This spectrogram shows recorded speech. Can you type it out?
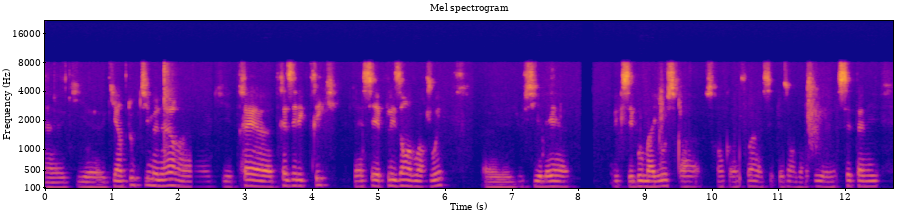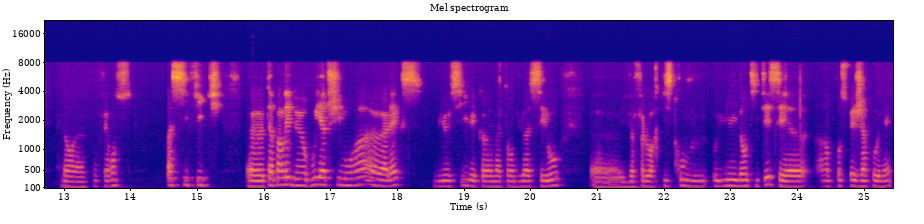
euh, qui, euh, qui, est un tout petit meneur qui est très, très électrique, qui est assez plaisant à voir jouer. UCLA, avec ses beaux maillots, sera, sera encore une fois assez plaisant à voir jouer cette année dans la conférence Pacifique. tu as parlé de Rui Hachimura, Alex. Lui aussi, il est quand même attendu assez haut. Euh, il va falloir qu'il se trouve une identité. C'est euh, un prospect japonais,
